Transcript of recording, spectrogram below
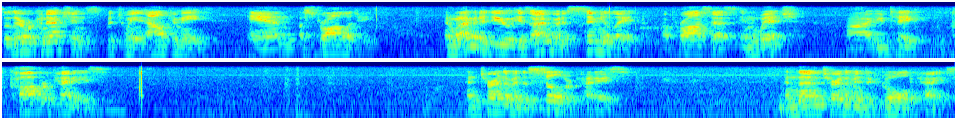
So there were connections between alchemy and astrology. And what I'm going to do is I'm going to simulate a process in which uh, you take copper pennies and turn them into silver pennies, and then turn them into gold pennies.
